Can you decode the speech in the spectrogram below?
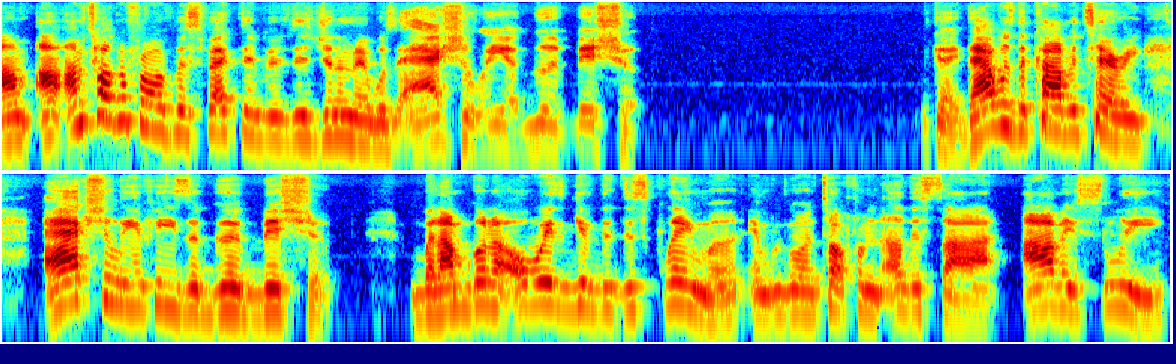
I'm I'm talking from a perspective if this gentleman was actually a good bishop. Okay, that was the commentary. Actually, if he's a good bishop. But I'm gonna always give the disclaimer, and we're gonna talk from the other side. Obviously,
